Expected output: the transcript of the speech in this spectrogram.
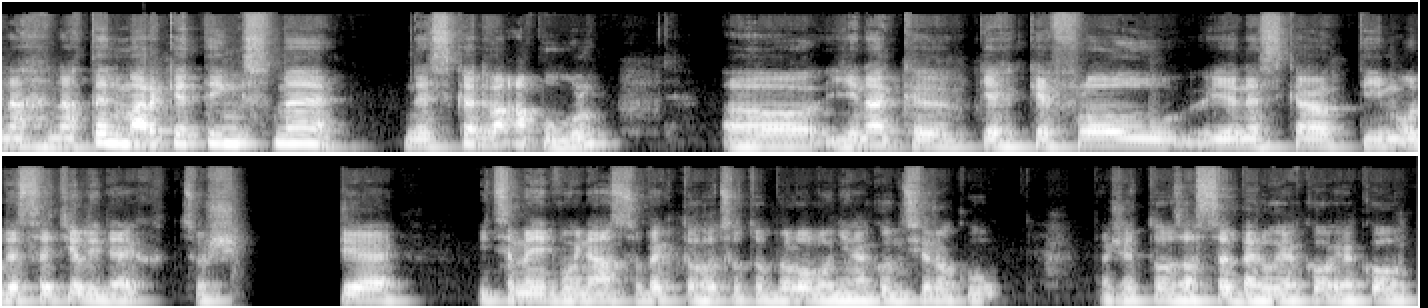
na, na ten marketing jsme dneska dva a půl. Uh, jinak ke, ke Flow je dneska tým o deseti lidech, což je víceméně dvojnásobek toho, co to bylo loni na konci roku. Takže to zase beru jako... jako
